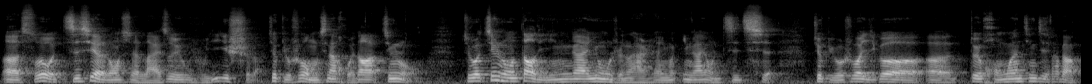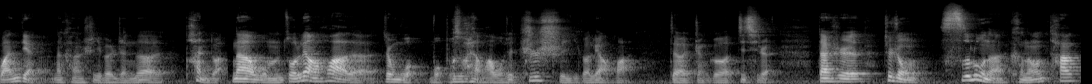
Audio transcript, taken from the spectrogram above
呃，所有机械的东西来自于无意识的。就比如说，我们现在回到金融，就说金融到底应该用人还是应应该用机器？就比如说一个呃对宏观经济发表观点的，那可能是一个人的判断。那我们做量化的，就我我不做量化，我去支持一个量化。的整个机器人。但是这种思路呢，可能它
